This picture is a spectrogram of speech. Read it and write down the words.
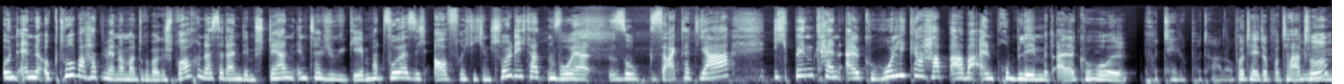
Und Ende Oktober hatten wir nochmal drüber gesprochen, dass er dann dem Stern ein Interview gegeben hat, wo er sich aufrichtig entschuldigt hat und wo er so gesagt hat, ja, ich bin kein Alkoholiker, hab aber ein Problem mit Alkohol. Potato, Potato. Potato, Potato.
